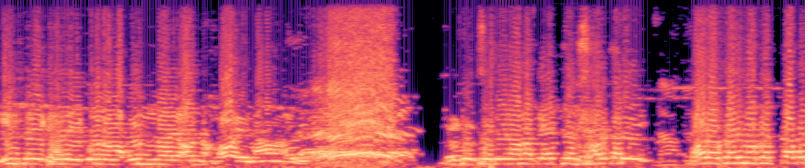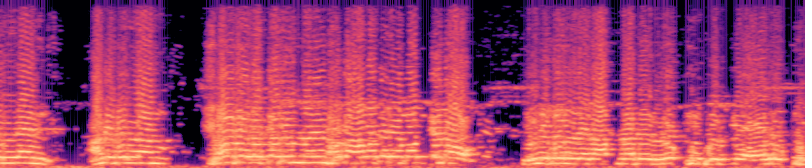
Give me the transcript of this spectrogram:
কিন্তু এখানে কোনো উন্নয়ন হয় না। সেদিন আমাকে একজন সরকারি বড় কর্মকর্তা বললেন, আমি বললাম সব এলাকার উন্নয়ন হলো আমাদের এমন কেন? তিনি বললেন, আপনাদের লক্ষ্মীপুরকে অলক্ষ্মী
